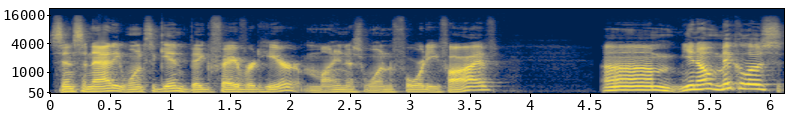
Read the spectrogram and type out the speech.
Cincinnati once again big favorite here, minus one forty five. Um, you know Mikolas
